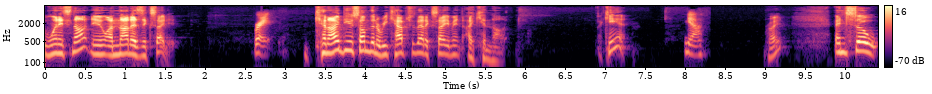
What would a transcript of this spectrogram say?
When it's not new, I'm not as excited. Right. Can I do something to recapture that excitement? I cannot. I can't. Yeah. Right. And so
